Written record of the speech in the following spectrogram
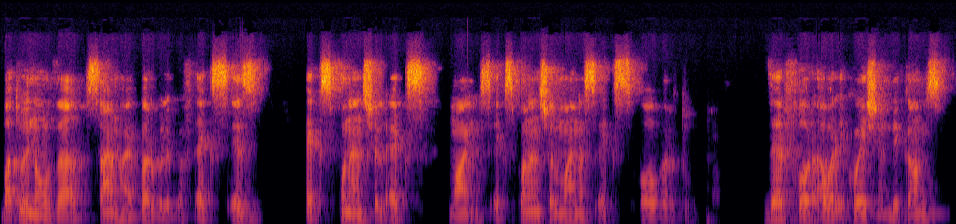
But we know that sine hyperbolic of x is exponential x minus exponential minus x over 2. Therefore, our equation becomes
